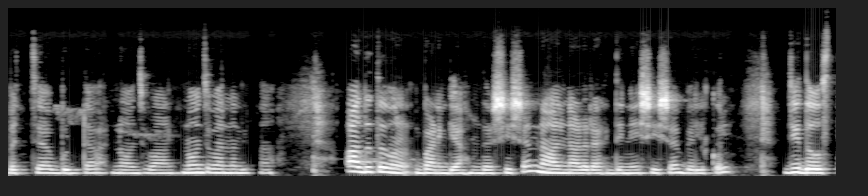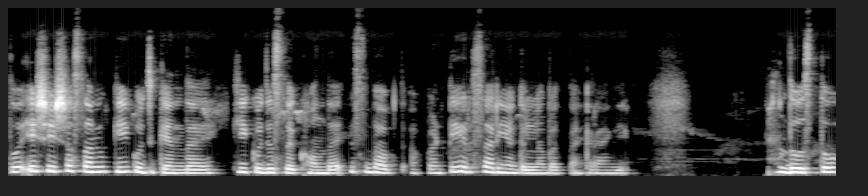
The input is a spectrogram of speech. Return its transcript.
ਬੱਚਾ, ਬੁੱਢਾ, ਨੌਜਵਾਨ, ਨੌਜਵਾਨਾਂ ਦੀ ਤਾਂ ਆਦਤ ਬਣ ਗਿਆ ਹੁੰਦਾ ਸ਼ੀਸ਼ਾ, ਨਾਲ ਨਾਲ ਰੱਖਦੇ ਨੇ ਸ਼ੀਸ਼ਾ, ਬਿਲਕੁਲ। ਜੀ ਦੋਸਤੋ, ਇਹ ਸ਼ੀਸ਼ਾ ਸਾਨੂੰ ਕੀ ਕੁਝ ਕਹਿੰਦਾ ਹੈ, ਕੀ ਕੁਝ ਸਿਖਾਉਂਦਾ ਹੈ, ਇਸ ਬਾਬਤ ਆਪਾਂ ਢੇਰ ਸਾਰੀਆਂ ਗੱਲਾਂ ਬਾਤਾਂ ਕਰਾਂਗੇ। ਦੋਸਤੋ,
